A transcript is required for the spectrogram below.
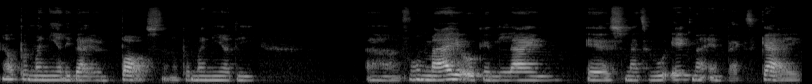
op een manier die bij hun past en op een manier die uh, voor mij ook in lijn is met hoe ik naar impact kijk.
